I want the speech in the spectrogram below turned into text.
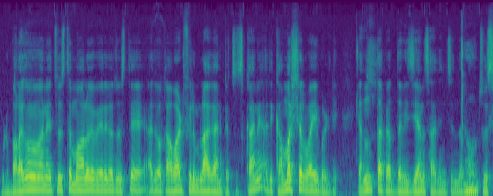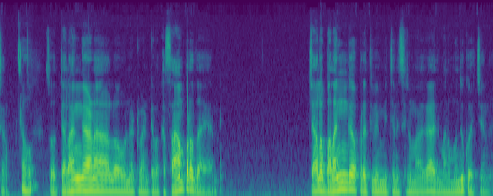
ఇప్పుడు బలగం అనేది చూస్తే మామూలుగా వేరుగా చూస్తే అది ఒక అవార్డ్ ఫిల్మ్ లాగా అనిపించచ్చు. కానీ అది కమర్షియల్ వైబిలిటీ ఎంత పెద్ద విజయాన్ని సాధించిందో మనం చూసాం. సో తెలంగాణలో ఉన్నటువంటి ఒక సాంప్రదాయాన్ని చాలా బలంగా ప్రతిబింబించిన సినిమాగా అది మన ముందుకు వచ్చింది.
